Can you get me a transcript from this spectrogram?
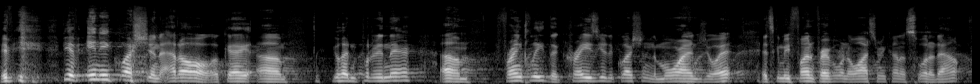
If, if you have any question at all, okay, um, go ahead and put it in there. Um, frankly, the crazier the question, the more I enjoy it. It's going to be fun for everyone to watch me kind of sweat it out.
